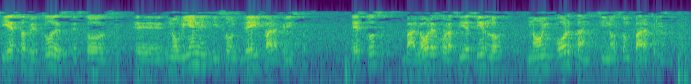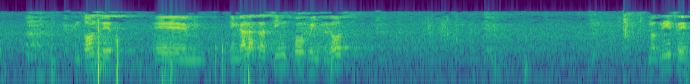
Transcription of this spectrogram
si estas virtudes estos, eh, no vienen y son de y para Cristo. Estos valores, por así decirlo, no importan si no son para Cristo. Entonces, en Gálatas 5, 22, nos dice,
